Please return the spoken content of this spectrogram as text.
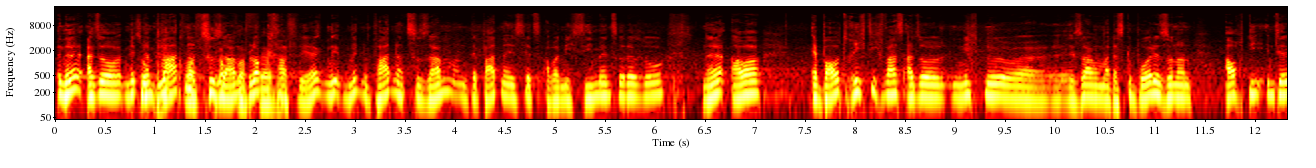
Ne? Also mit So einem Partner Blockkraft- zusammen. Blockkraftwerk, mit, mit einem Partner zusammen und der Partner ist jetzt aber nicht Siemens oder so, ne? aber er baut richtig was, also nicht nur, äh, sagen wir mal, das Gebäude, sondern auch die Inter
